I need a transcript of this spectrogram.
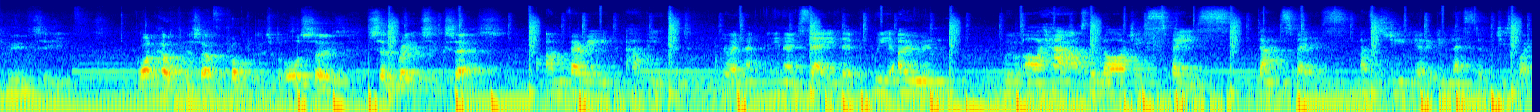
community, one helping us out with problems, but also celebrating success. I'm very happy to you know, say that we own our house, the largest space, dance space, as a studio in Leicester, which is great.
